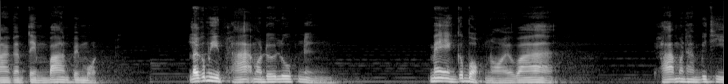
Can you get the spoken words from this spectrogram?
มากันเต็มบ้านไปหมด แล้วก็มีพระมาด้วยรูปหนึ่ง แม่เองก็บอกน้อยว่า พระมาทำพิธี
